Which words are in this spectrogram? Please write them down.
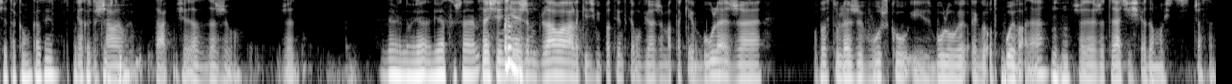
się taką okazję spotkać? Ja słyszałem, tak, mi się raz zdarzyło, że... Nie, no ja, ja słyszałem... W sensie nie, że mdlała, ale kiedyś mi pacjentka mówiła, że ma takie bóle, że po prostu leży w łóżku i z bólu jakby odpływa, nie? Mhm. Że, że traci świadomość czasem.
